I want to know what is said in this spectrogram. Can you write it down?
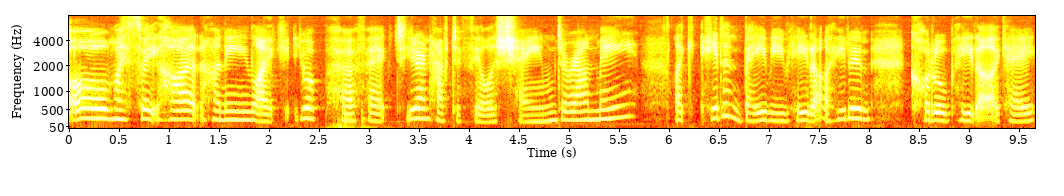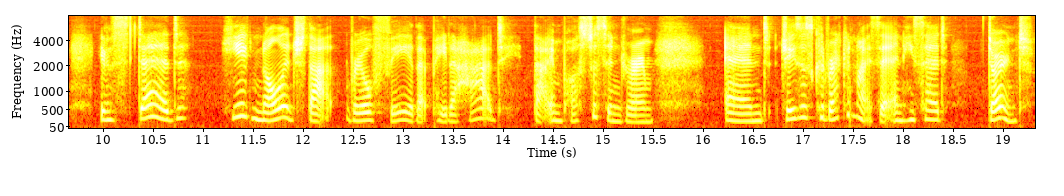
Oh, my sweetheart, honey, like, you're perfect. You don't have to feel ashamed around me. Like, he didn't baby Peter, he didn't coddle Peter, okay? Instead, he acknowledged that real fear that Peter had, that imposter syndrome, and Jesus could recognize it. And he said, Don't,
